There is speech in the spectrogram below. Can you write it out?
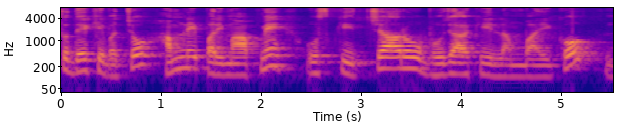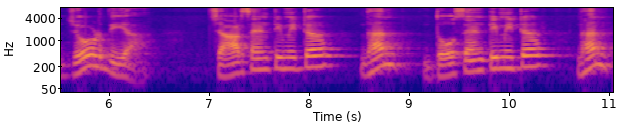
तो देखिए बच्चों, हमने परिमाप में उसकी चारों भुजा की लंबाई को जोड़ दिया। चार सेंटीमीटर, धन दो सेंटीमीटर, धन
